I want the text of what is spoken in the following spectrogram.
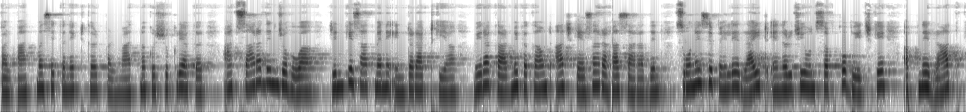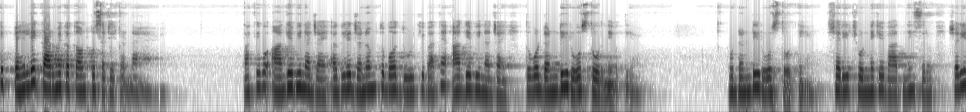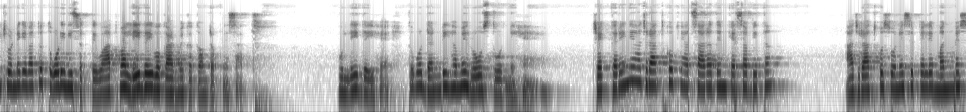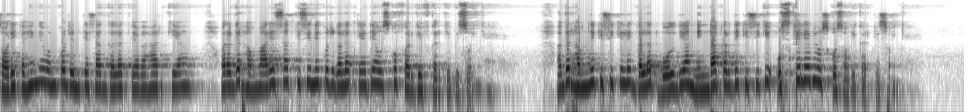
परमात्मा से कनेक्ट कर, परमात्मा को शुक्रिया कर। आज सारा दिन जो हुआ, जिनके साथ मैंने इंटरैक्ट किया, मेरा कार्मिक अकाउंट आज कैसा रहा सारा दिन, सोने से पहले राइट एनर्जी उन सबको भेज के अपने रात के पहले कार्मिक अकाउंट को सेटल करना है। ताकि वो आगे भी ना जाए। अगले जन्म तो बहुत दूर की बात है, आगे भी ना जाए। तो वो डंडी रोज तोड़नी होती है। वो डंडी रोज तोड़नी है। शरीर छोड़ने के बाद नहीं सिर्फ़। शरीर छोड़ने के बाद तो तोड़ ही नहीं सकते। वो आत्मा ले गई वो कार्मिक अकाउंट अपने साथ। वो ले गई है। तो वो डंडी हमें रोज तोड़नी है। चेक करेंगे आज रात को कि आज सारा दिन कैसा बीता। आज रात को सोने से पहले मन में सॉरी कहेंगे उनको जिनके साथ गलत व्यवहार किया। और अगर हमारे साथ किसी ने कुछ गलत कह दिया, उसको फर्गिव करके भी सोएँगे। अगर हमने किसी के लिए गलत बोल दिया, निंदा कर दी किसी की, उसके लिए भी उसको सॉरी करके सोएँगे।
